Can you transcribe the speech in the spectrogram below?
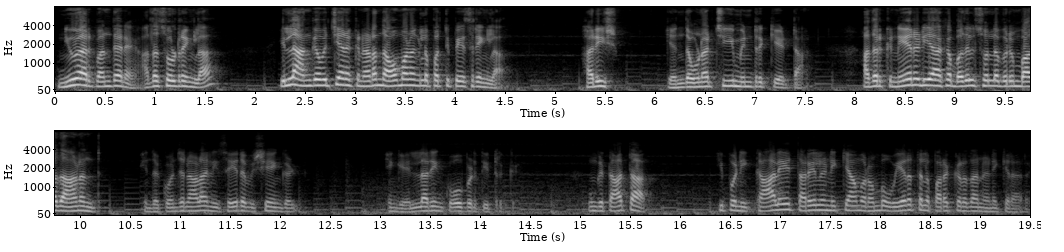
நியூயார்க் வந்தேனே அதை சொல்கிறீங்களா இல்லை அங்கே வச்சு எனக்கு நடந்த அவமானங்களை பற்றி பேசுகிறீங்களா ஹரிஷ் எந்த உணர்ச்சியும் இன்று கேட்டான். அதற்கு நேரடியாக பதில் சொல்ல விரும்பாத ஆனந்த் இந்த கொஞ்ச நாளாக நீ செய்கிற விஷயங்கள் எங்கள் எல்லாரையும் கோவப்படுத்திட்டு இருக்கு. உங்கள் தாத்தா இப்போ நீ காலையே தரையில் நிற்காமல் ரொம்ப உயரத்தில் பறக்கிறதா நினைக்கிறாரு.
